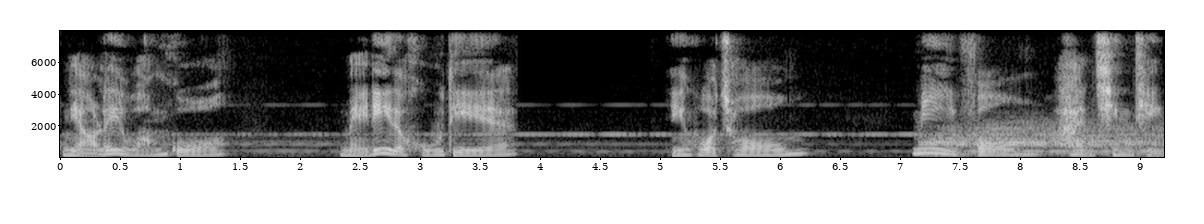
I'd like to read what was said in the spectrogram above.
鸟类王国、美丽的蝴蝶、萤火虫、蜜蜂和蜻蜓。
